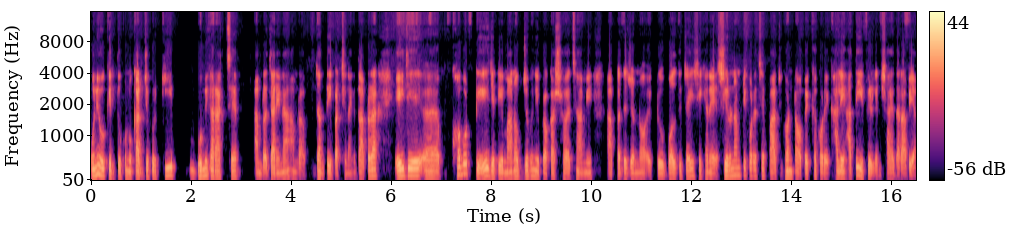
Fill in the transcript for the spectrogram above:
উনিও কিন্তু কোনো কার্যকর কি ভূমিকা রাখছে আমরা জানি না। আমরা জানতেই পারছি না। কিন্তু আপনারা এই যে খবরটি যেটি মানবজমিনে প্রকাশ হয়েছে আমি আপনাদের জন্য একটু বলতে চাই। সেখানে শিরোনামটি করেছে পাঁচ ঘণ্টা অপেক্ষা করে খালি হাতেই ফিরলেন শাহেদা রাবেয়া।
